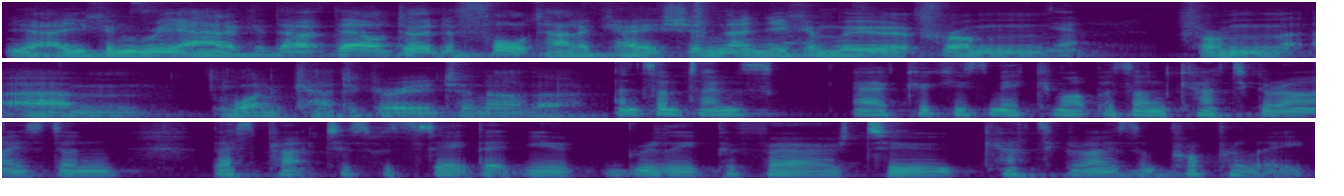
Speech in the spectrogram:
Yeah, you can reallocate. They'll, they'll do a default allocation, then you can move it from yeah. From um, one category to another. And sometimes uh, cookies may come up as uncategorized, and best practice would state that you really prefer to categorize them properly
